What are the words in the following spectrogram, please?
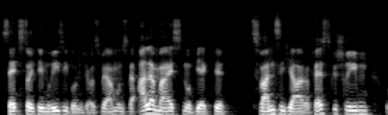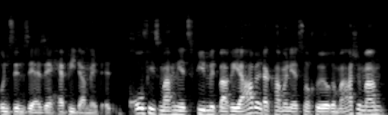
Setzt euch dem Risiko nicht aus. Wir haben unsere allermeisten Objekte 20 Jahre festgeschrieben und sind sehr, sehr happy damit. Äh, Profis machen jetzt viel mit Variabel, da kann man jetzt noch höhere Marge machen,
